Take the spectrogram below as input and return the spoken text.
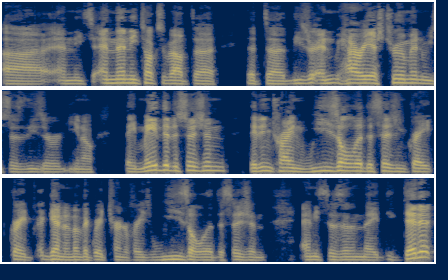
Uh, and he's, and then he talks about uh, that uh, these are and Harry S. Truman. He says these are you know they made the decision. They didn't try and weasel the decision. Great, great. Again, another great turn of phrase, weasel a decision. And he says, and they, they did it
